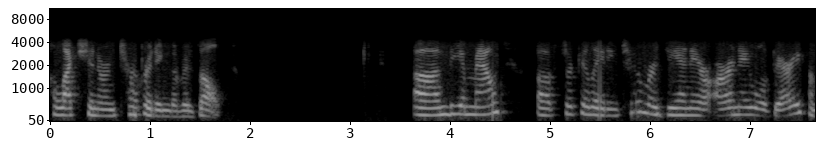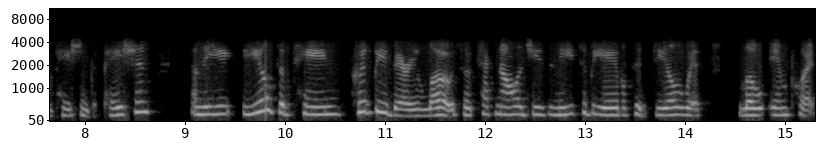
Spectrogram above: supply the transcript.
collection or interpreting the results. Um, the amount of circulating tumor DNA or RNA will vary from patient to patient, and the yields obtained could be very low. So technologies need to be able to deal with low input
